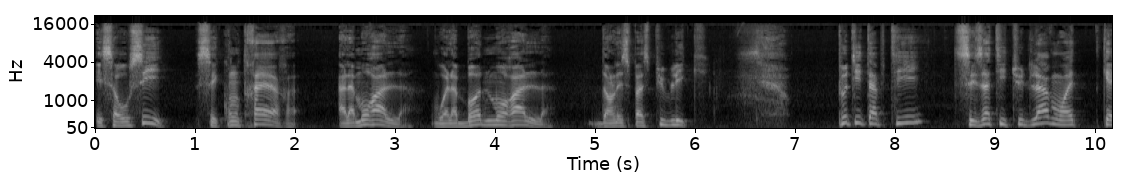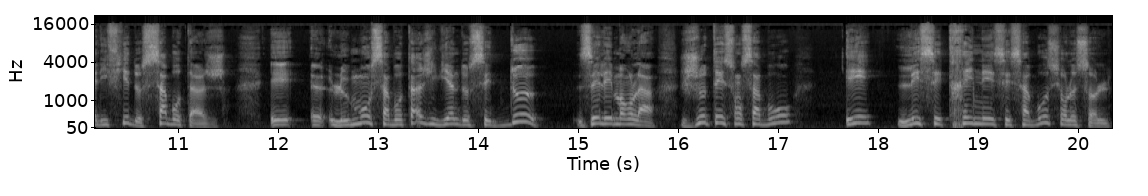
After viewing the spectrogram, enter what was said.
Et ça aussi, c'est contraire à la morale ou à la bonne morale dans l'espace public. Petit à petit, ces attitudes-là vont être qualifiées de sabotage. Et euh, le mot sabotage, il vient de ces deux éléments-là. Jeter son sabot et laisser traîner ses sabots sur le sol.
